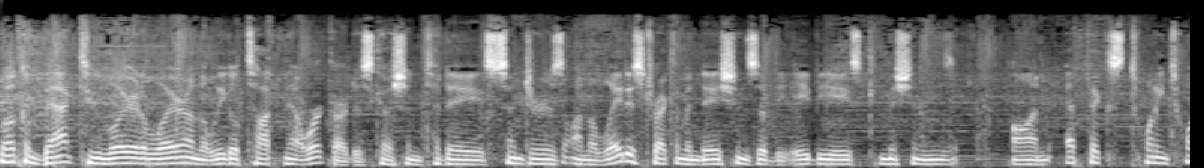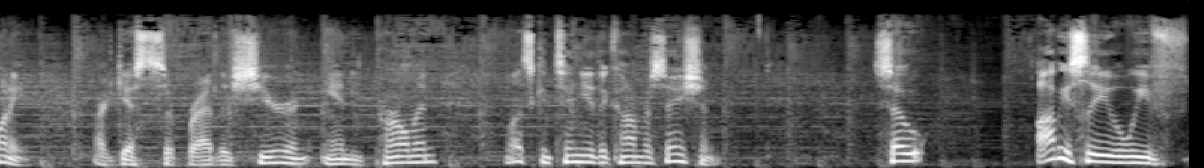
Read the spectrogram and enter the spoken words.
Welcome back to Lawyer to Lawyer on the Legal Talk Network. Our discussion today centers on the latest recommendations of the ABA's Commission on Ethics 2020. Our guests are Bradley Shear and Andy Perlman. Let's continue the conversation. So, obviously, we've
